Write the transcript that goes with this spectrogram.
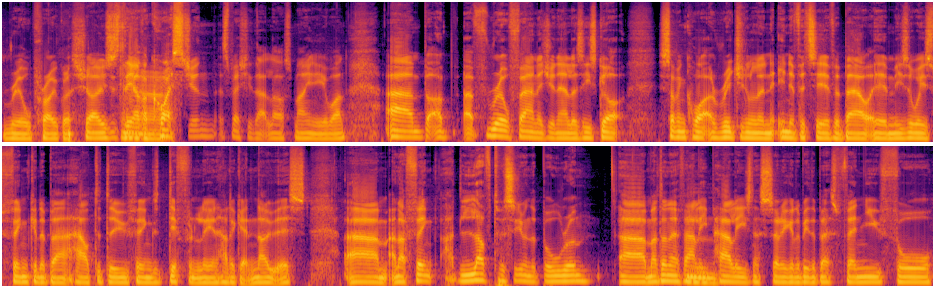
real progress shows is the other question, especially that last Mania one. Um, but I'm a real fan of Janela's. He's got something quite original and innovative about him. He's always thinking about how to do things differently and how to get noticed. Um, and I think I'd love to see him in the ballroom. Um, I don't know if Ali Pally is necessarily going to be the best venue for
